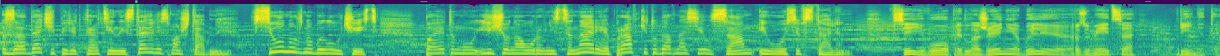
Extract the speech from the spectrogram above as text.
Задачи перед картиной ставились масштабные. Все нужно было учесть. Поэтому еще на уровне сценария правки туда вносил сам Иосиф Сталин. Все его предложения были, разумеется, приняты.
